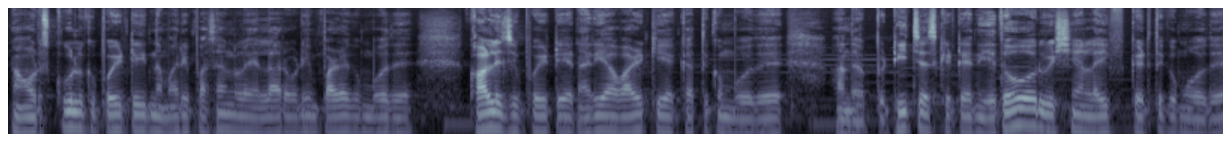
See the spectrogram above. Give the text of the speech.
நான் ஒரு ஸ்கூலுக்கு போயிட்டு இந்த மாதிரி பசங்களை எல்லாரோடையும் பழகும்போது காலேஜுக்கு போயிட்டு நிறையா வாழ்க்கையை கற்றுக்கும் போது அந்த டீச்சர்ஸ் கிட்டேருந்து ஏதோ ஒரு விஷயம் லைஃப்க்கு எடுத்துக்கும் போது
